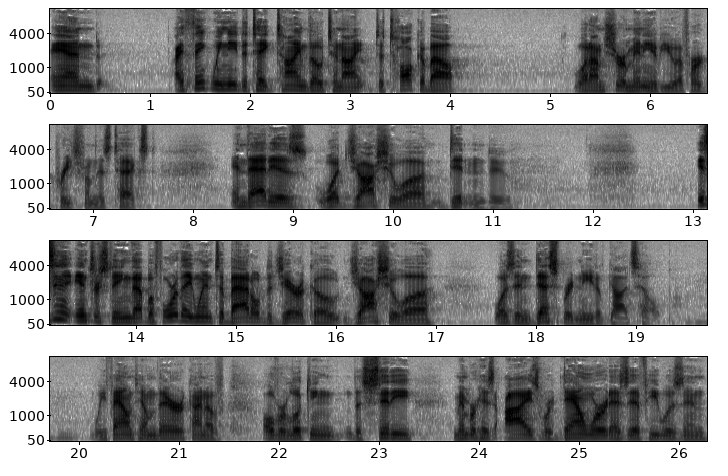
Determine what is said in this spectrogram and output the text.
And I think we need to take time, though, tonight to talk about what I'm sure many of you have heard preached from this text, and that is what Joshua didn't do. Isn't it interesting that before they went to battle to Jericho, Joshua was in desperate need of God's help. We found him there, kind of overlooking the city. Remember, his eyes were downward as if he was in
